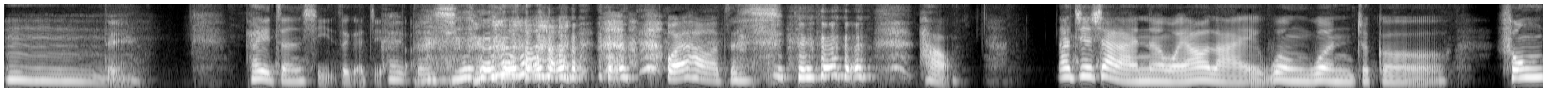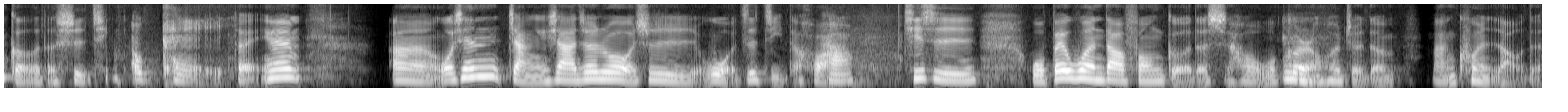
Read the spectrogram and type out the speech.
嗯，对，可以珍惜这个阶段，可以珍惜。我也好好珍惜。好，那接下来呢，我要来问问这个风格的事情。OK，对，因为。嗯，我先讲一下，就如果是我自己的话，其实我被问到风格的时候，我个人会觉得蛮困扰的。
